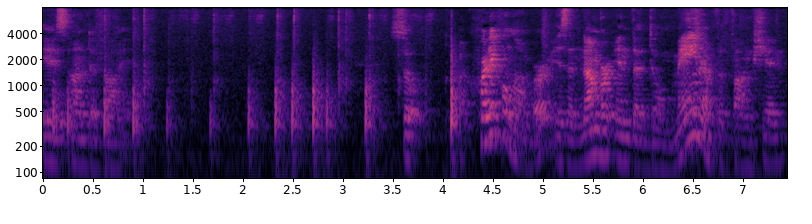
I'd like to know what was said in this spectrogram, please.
is undefined. So a critical number is a number in the domain of the function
